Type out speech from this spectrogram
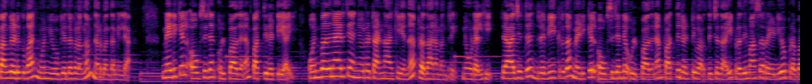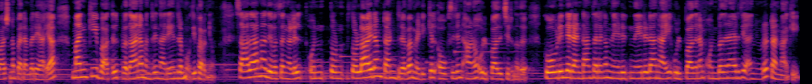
പങ്കെടുക്കുവാൻ മുൻ യോഗ്യതകളൊന്നും നിർബന്ധമില്ല. മെഡിക്കൽ ഓക്സിജൻ ഉൽപാദനം പത്തിരട്ടിയായി. ഒൻപതിനായിരത്തി അഞ്ഞൂറ് ടണ്ണാക്കിയെന്ന് പ്രധാനമന്ത്രി. ന്യൂഡൽഹി. രാജ്യത്ത് ദ്രവീകൃത മെഡിക്കൽ ഓക്സിജന്റെ ഉൽപാദനം പത്തിരട്ടി വർദ്ധിച്ചതായി പ്രതിമാസ റേഡിയോ പ്രഭാഷണ പരമ്പരയായ മൻ കി ബാത്തിൽ പ്രധാനമന്ത്രി നരേന്ദ്രമോദി പറഞ്ഞു. സാധാരണ ദിവസങ്ങളിൽ തൊള്ളായിരം ടൺ ദ്രവ മെഡിക്കൽ ഓക്സിജൻ ആണ് ഉൽപ്പാദിച്ചിരുന്നത്. കോവിഡിന്റെ രണ്ടാം തരംഗം നേരിടാനായി ഉൽപാദനം ഒൻപതിനായിരത്തി അഞ്ഞൂറ് ടണ്ണാക്കി.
